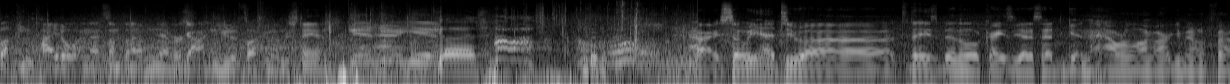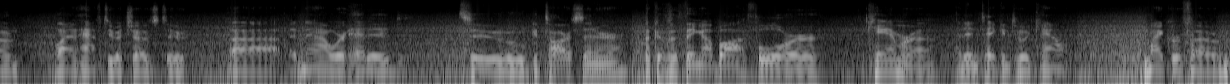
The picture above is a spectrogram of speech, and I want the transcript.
fucking title, and that's something I've never gotten you to fucking understand. Good, how are you? Good. Alright, so we had to, uh, today's been a little crazy. I just had to get an hour long argument on the phone. Well, I didn't have to, I chose to. Uh, now we're headed to Guitar Center because the thing I bought for camera, I didn't take into account microphone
